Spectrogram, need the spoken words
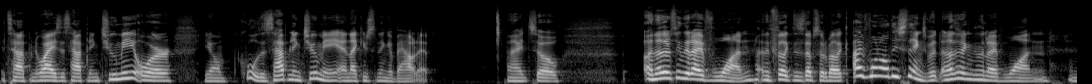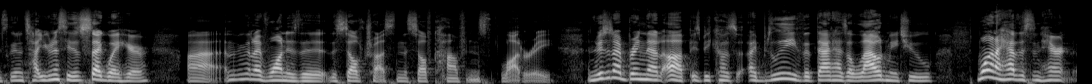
It's happening. Why is this happening to me? Or, you know, cool, this is happening to me and I can do something about it. Right. So, another thing that I've won, and I feel like this is episode about like, I've won all these things, but another thing that I've won, and it's to tell you're to see this segue here. Uh, and the thing that I've won is the the self trust and the self confidence lottery. And the reason I bring that up is because I believe that that has allowed me to one, I have this inherent,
